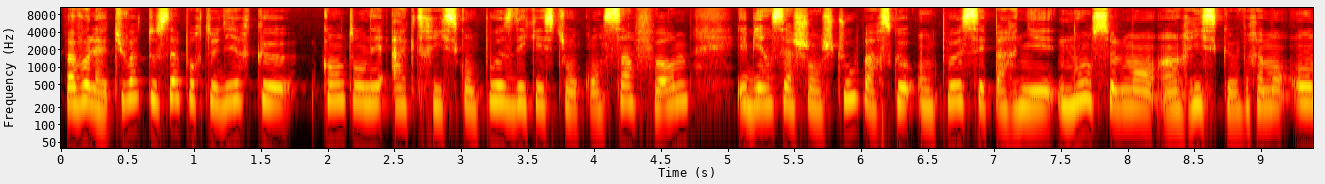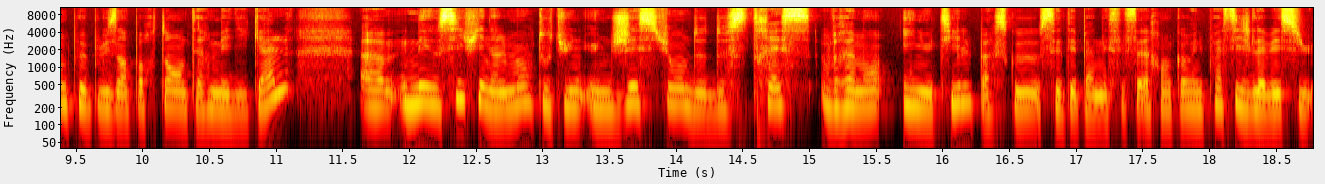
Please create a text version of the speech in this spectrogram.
Enfin voilà, tu vois, tout ça pour te dire que quand on est actrice, qu'on pose des questions, qu'on s'informe, eh bien ça change tout parce qu'on peut s'épargner non seulement un risque vraiment on ne peut plus important en termes médicaux, euh, mais aussi finalement toute une, gestion de, stress vraiment inutile parce que c'était pas nécessaire. Encore une fois, si je l'avais su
